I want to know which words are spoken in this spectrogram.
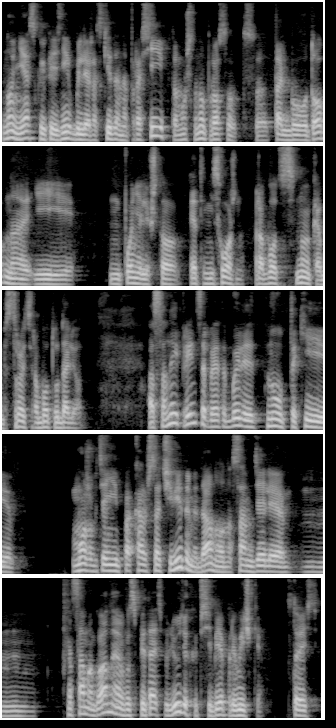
но несколько из них были раскиданы по России, потому что, ну, просто вот э, так было удобно, и мы поняли, что это несложно работать, ну, как бы строить работу удаленно. Основные принципы это были, ну, такие, может быть, они покажутся очевидными, да, но на самом деле самое главное воспитать в людях и в себе привычки. То есть,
